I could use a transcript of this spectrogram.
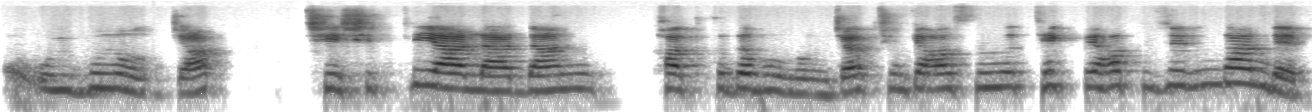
uygun olacak, çeşitli yerlerden katkıda bulunacak. Çünkü aslında tek bir hat üzerinden de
